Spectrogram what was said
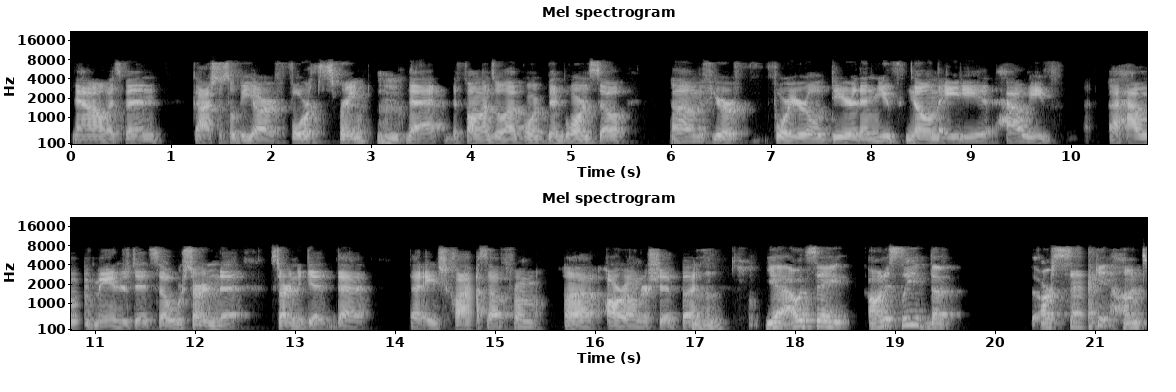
now it's been, gosh, this will be our fourth spring mm-hmm. that the fawns will have born, been born. So um, if you're a four year old deer, then you've known the 80, how we've uh, how we've managed it. So we're starting to starting to get that that age class up from uh, our ownership. But mm-hmm. yeah, I would say honestly, the our second hunt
